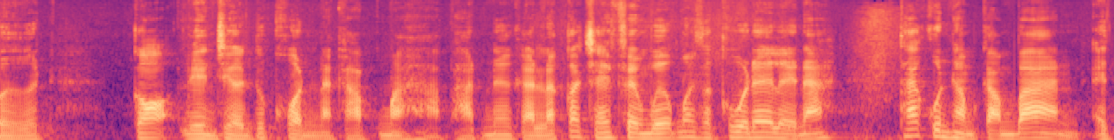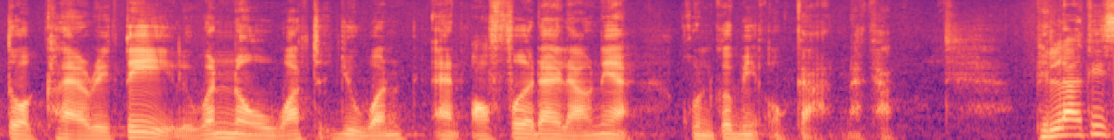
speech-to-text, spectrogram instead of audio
Bird ก็เรียนเชิญทุกคนนะครับมาหาพาร์ทเนอร์กัน แล้วก็ใช้เฟรมเวิร์กเมื่อสักครู่ได้เลยนะ ถ้าคุณทำการบ้านไอตัว clarity หรือว่า know what you want and offer ได้แล้วเนี่ยคุณก็มีโอกาสนะครับพิล่าที่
